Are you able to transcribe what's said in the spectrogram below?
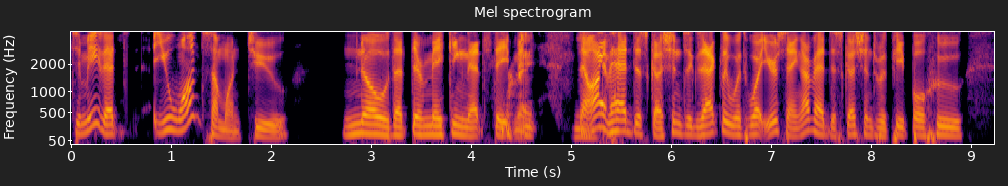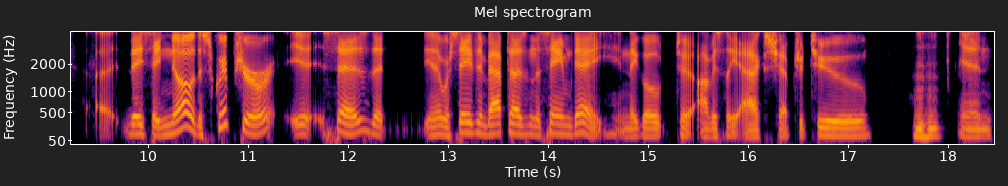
to me that you want someone to know that they're making that statement. Right. Yeah. Now I've had discussions exactly with what you're saying. I've had discussions with people who uh, they say no, the scripture says that you know we're saved and baptized in the same day and they go to obviously Acts chapter 2 mm-hmm. and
